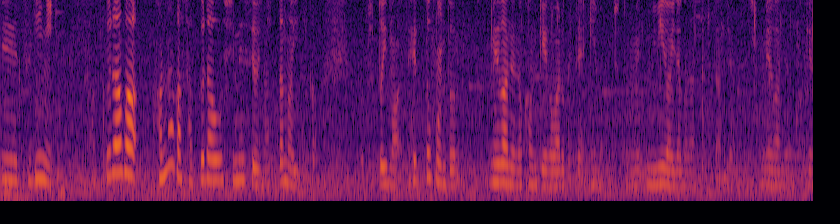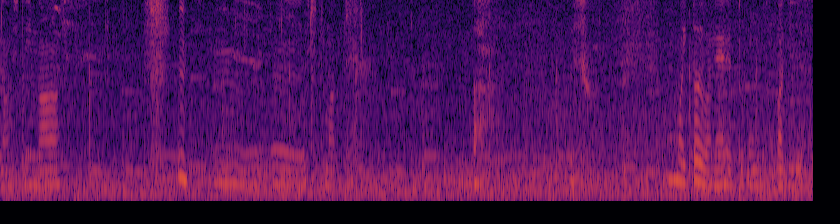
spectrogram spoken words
えー次に桜が花が桜を示すようになったのはいつか。ちょっと今ヘッドフォンとメガネの関係が悪くて今ちょっと耳が痛くなってきたんでちょっとメガネをかけ直しています。うん。うんうんちょっと待って。あよいしょあんま痛いわねヘッドホンの感じですと、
